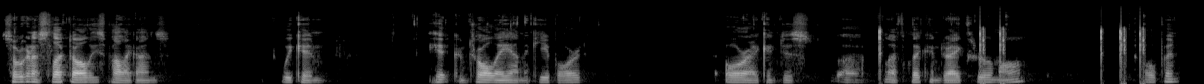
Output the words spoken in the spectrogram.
so we're going to select all these polygons. We can hit control A on the keyboard or I can just uh, left click and drag through them all. Open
